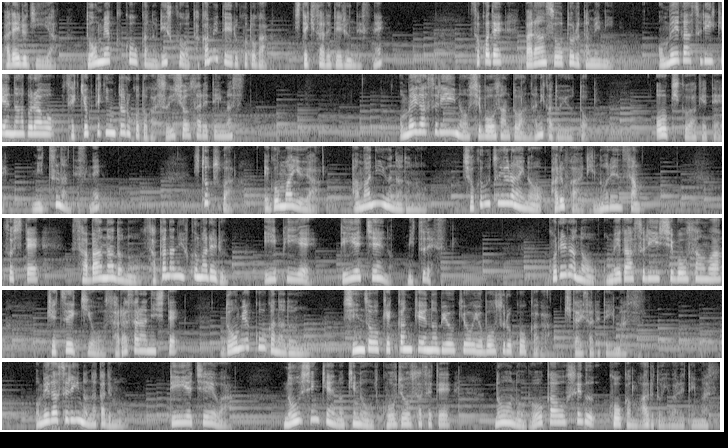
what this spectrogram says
アレルギーや動脈硬化のリスクを高めていることが指摘されているんですね。そこでバランスをとるためにオメガ3系の油を積極的に摂ることが推奨されています。オメガ3の脂肪酸とは何かというと大きく分けて3つなんですね。一つはエゴマ油やアマニ油などの植物由来のアルファリノレン酸。そしてサバなどの魚に含まれる EPA、DHA の3つです。これらのオメガ3脂肪酸は血液をサラサラにして動脈硬化などの心臓血管系の病気を予防する効果が期待されています。オメガ3の中でも DHA は脳神経の機能を向上させて脳の老化を防ぐ効果もあると言われています。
